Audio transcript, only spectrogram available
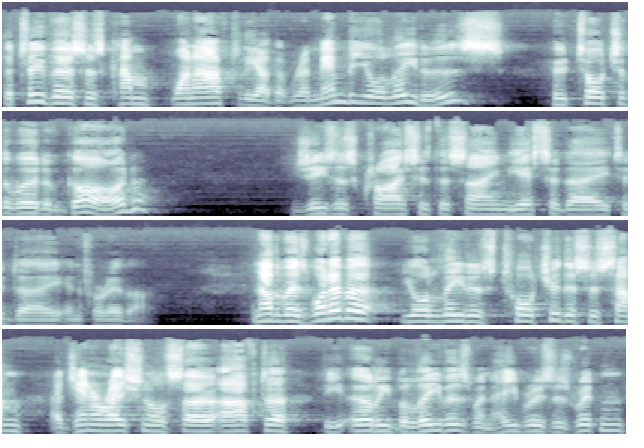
The two verses come one after the other. Remember your leaders who taught you the Word of God. Jesus Christ is the same yesterday, today, and forever. In other words, whatever your leaders taught you, this is some a generation or so after the early believers when Hebrews is written,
